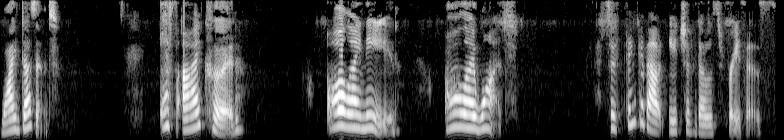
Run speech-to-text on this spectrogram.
why doesn't? If I could, all I need, all I want, so think about each of those phrases.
